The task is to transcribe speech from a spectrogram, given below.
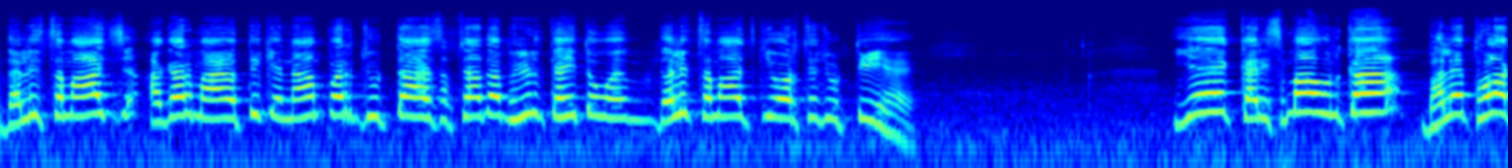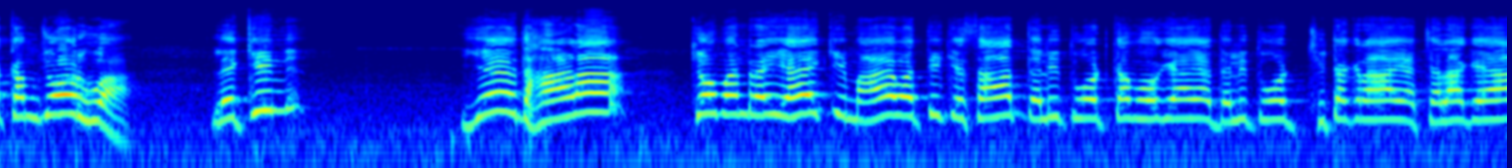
दलित समाज अगर मायावती के नाम पर जुटता है, सबसे ज़्यादा भीड़ कहीं तो दलित समाज की ओर से जुटती है। ये करिश्मा उनका भले थोड़ा कमज़ोर हुआ, लेकिन ये धारणा क्यों बन रही है कि मायावती के साथ दलित वोट कम हो गया या दलित वोट छिटक रहा या चला गया?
